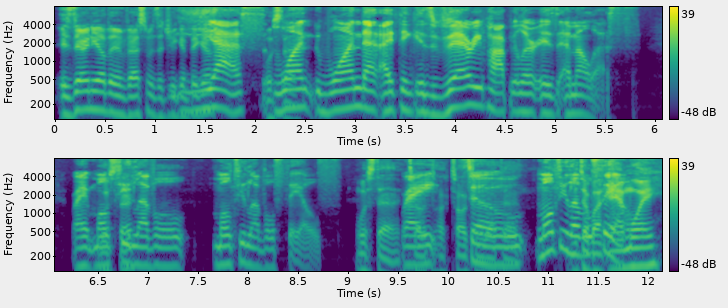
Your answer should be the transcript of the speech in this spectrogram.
Is there any other investments that you can think of? Yes, What's that? one one that I think is very popular is MLS, right? Multi level multi level sales, What's that? Right? Talk, talk, me so multi level talk sales. Amway.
